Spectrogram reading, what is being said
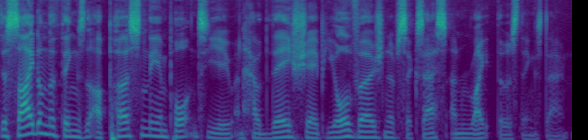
decide on the things that are personally important to you and how they shape your version of success and write those things down.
